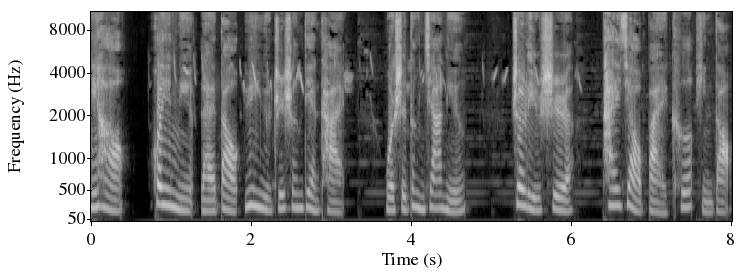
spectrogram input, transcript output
你好，欢迎你来到孕育之声电台，我是邓佳宁，这里是胎教百科频道。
